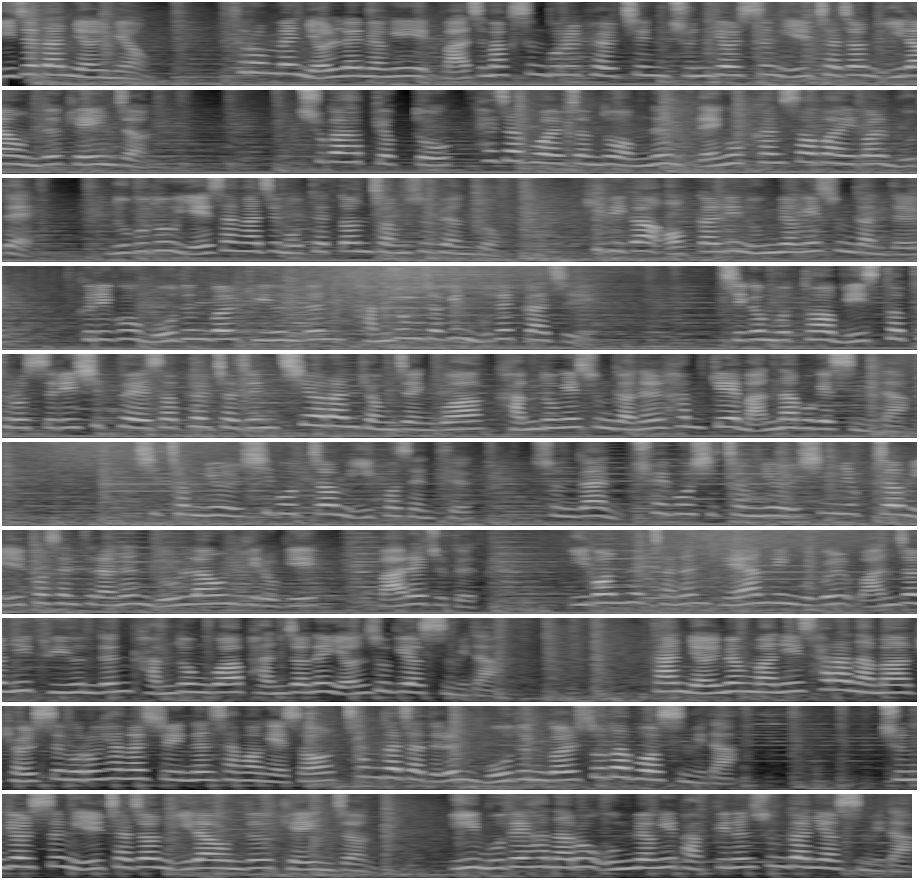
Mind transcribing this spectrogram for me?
이제 단 10명, 트롯맨 14명이 마지막 승부를 펼친 준결승 1차전 2라운드 개인전. 추가 합격도 패자 부활전도 없는 냉혹한 서바이벌 무대. 누구도 예상하지 못했던 점수 변동, TV가 엇갈린 운명의 순간들, 그리고 모든 걸 뒤흔든 감동적인 무대까지. 지금부터 미스터 트롯3 10회에서 펼쳐진 치열한 경쟁과 감동의 순간을 함께 만나보겠습니다. 시청률 15.2%, 순간 최고 시청률 16.1%라는 놀라운 기록이 말해주듯 이번 회차는 대한민국을 완전히 뒤흔든 감동과 반전의 연속이었습니다. 단 10명만이 살아남아 결승으로 향할 수 있는 상황에서 참가자들은 모든 걸 쏟아부었습니다. 준결승 1차전 2라운드 개인전, 이 무대 하나로 운명이 바뀌는 순간이었습니다.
